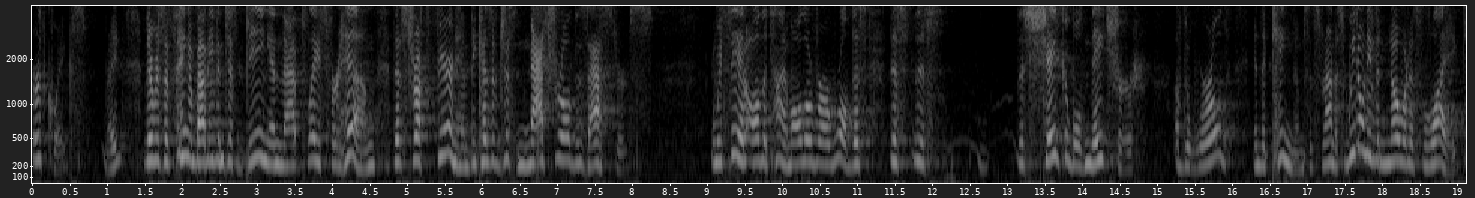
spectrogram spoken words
earthquakes, right? There was a thing about even just being in that place for him that struck fear in him because of just natural disasters. And we see it all the time, all over our world. This, this, this, this shakable nature of the world and the kingdoms that surround us. We don't even know what it's like,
